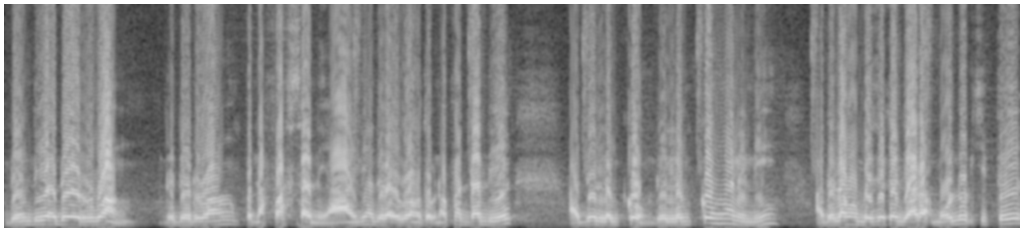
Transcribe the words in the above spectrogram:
dan dia ada ruang. Dia ada ruang pernafasan ni. Ha, ini adalah ruang untuk bernafas dan dia ada lengkung. Dia lengkungan ini adalah membezakan jarak mulut kita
